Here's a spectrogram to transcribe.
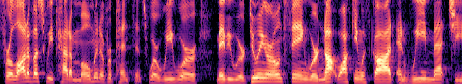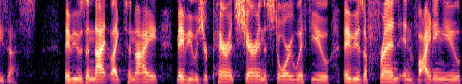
for a lot of us, we've had a moment of repentance where we were, maybe we were doing our own thing, we're not walking with God, and we met Jesus. Maybe it was a night like tonight. Maybe it was your parents sharing the story with you. Maybe it was a friend inviting you.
